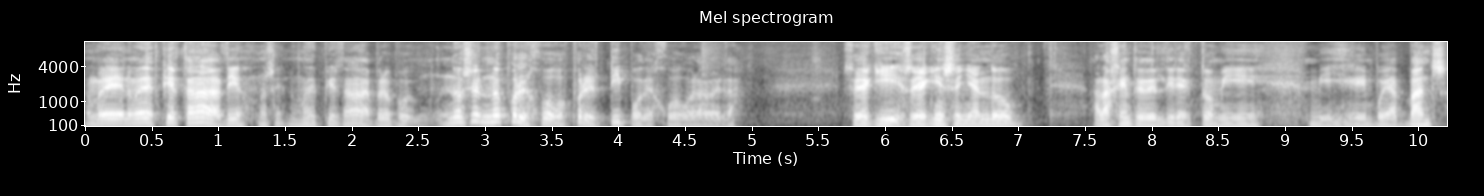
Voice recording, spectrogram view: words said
No me, no me despierta nada, tío. No sé, no me despierta nada. Pero por- no, sé, no es por el juego, es por el tipo de juego, la verdad. Estoy aquí, estoy aquí enseñando a la gente del directo mi, mi Game Boy Advance.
